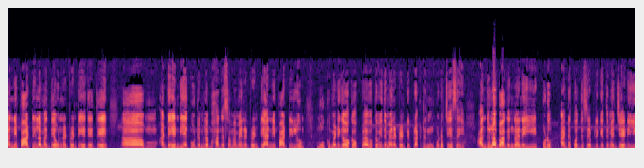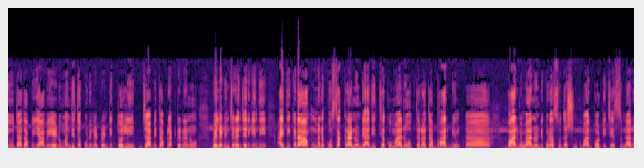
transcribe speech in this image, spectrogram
అన్ని పార్టీల మధ్య ఉన్నటువంటి ఏదైతే అంటే ఎన్డీఏ కూటమిలో భాగస్వామ్యమైనటువంటి అన్ని పార్టీలు మూకుమ్మడిగా ఒక ఒక విధమైనటువంటి ప్రకటనను కూడా చేశాయి. అందులో భాగంగానే ఇప్పుడు అంటే కొద్దిసేపటి క్రితమే జేడీయూ దాదాపు యాభై ఏడు మందితో కూడినటువంటి తొలి జాబితా ప్రకటనను వెల్లడించడం జరిగింది. అయితే ఇక్కడ మనకు సక్రా నుండి ఆదిత్య కుమారు తర్వాత బార్బి బార్బిమా నుండి కూడా సుదర్శన్ కుమార్ పోటీ చేస్తున్నారు.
